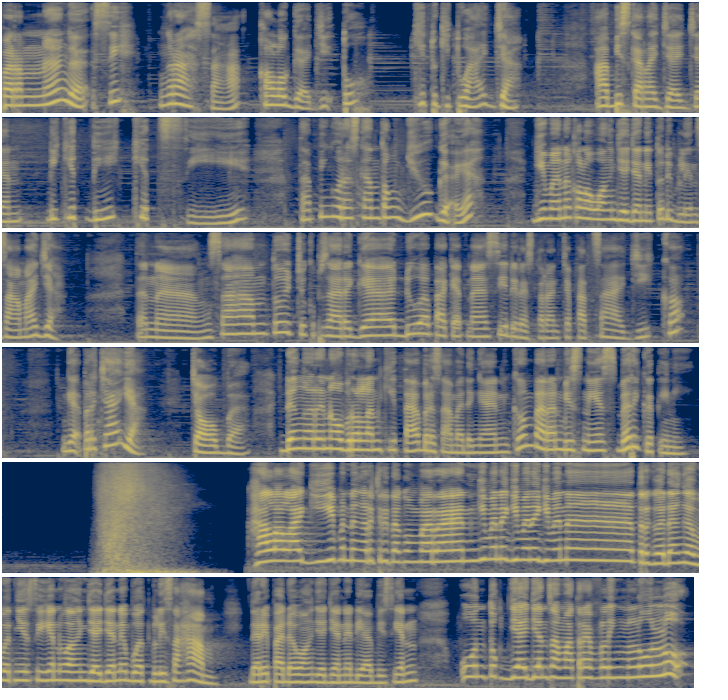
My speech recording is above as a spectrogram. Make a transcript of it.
Pernah nggak sih ngerasa kalau gaji tuh gitu-gitu aja? Abis karena jajan dikit-dikit sih, tapi nguras kantong juga ya. Gimana kalau uang jajan itu dibeliin saham aja? Tenang, saham tuh cukup seharga dua paket nasi di restoran cepat saji kok. Nggak percaya? Coba dengerin obrolan kita bersama dengan kumparan bisnis berikut ini. Halo lagi pendengar cerita kumparan, gimana gimana gimana? Tergoda nggak buat nyisihin uang jajannya buat beli saham? Daripada uang jajannya dihabisin untuk jajan sama traveling melulu.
